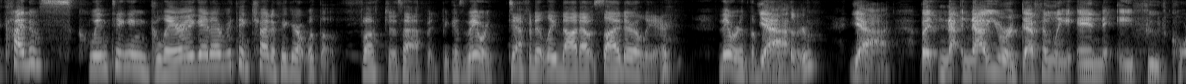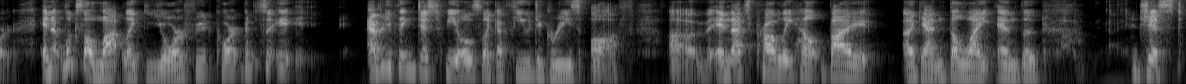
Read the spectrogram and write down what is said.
kind of squinting and glaring at everything, trying to figure out what the fuck just happened because they were definitely not outside earlier. They were in the Yeah. bathroom. Yeah, but n- now you are definitely in a food court, and it looks a lot like your food court, but it's it, it- everything just feels like a few degrees off, uh, and that's probably helped by again the light and the just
